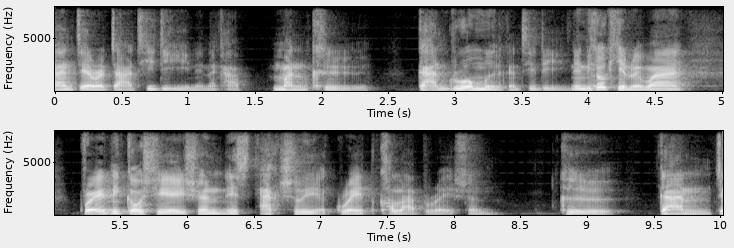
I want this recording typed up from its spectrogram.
การเจรจาที่ดีเนี่ยนะครับ มันคือการร่วมมือกันที่ดีในนี้เขาเขียนไว้ว่า great negotiation is actually a great collaboration คือการเจ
